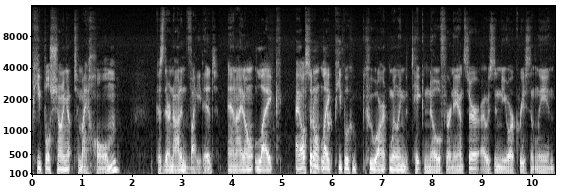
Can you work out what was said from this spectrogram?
people showing up to my home because they're not invited, and I don't like. I also don't like people who who aren't willing to take no for an answer. I was in New York recently and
